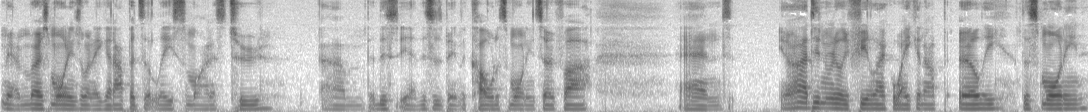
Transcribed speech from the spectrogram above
you know most mornings when I get up it's at least minus two. Um, but this yeah this has been the coldest morning so far, and you know I didn't really feel like waking up early this morning.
